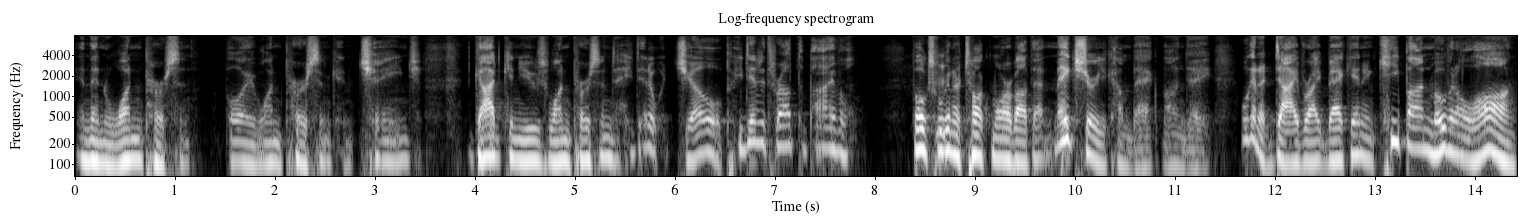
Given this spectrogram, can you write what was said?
And then one person. Boy, one person can change. God can use one person. He did it with Job, He did it throughout the Bible. Folks, we're mm-hmm. going to talk more about that. Make sure you come back Monday. We're going to dive right back in and keep on moving along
